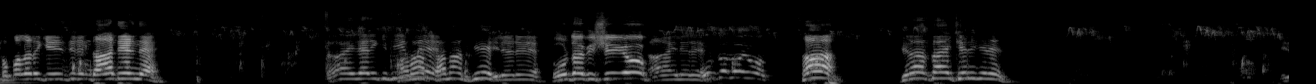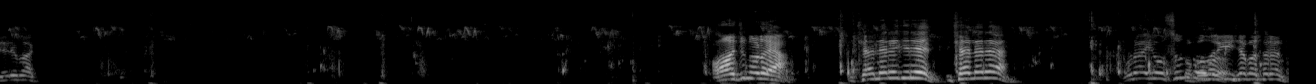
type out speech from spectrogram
Sopaları gezdirin daha derine. Daha ileri gideyim Tamam mi? tamam git. İleri. Burada bir şey yok. Daha ileri. Burada da yok. Sağ. Biraz daha içeri girin. İleri bak. Ağacın oraya. İçerilere girin. İçerilere. Burayı yosun dolu. Sopaları iyice batırın.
